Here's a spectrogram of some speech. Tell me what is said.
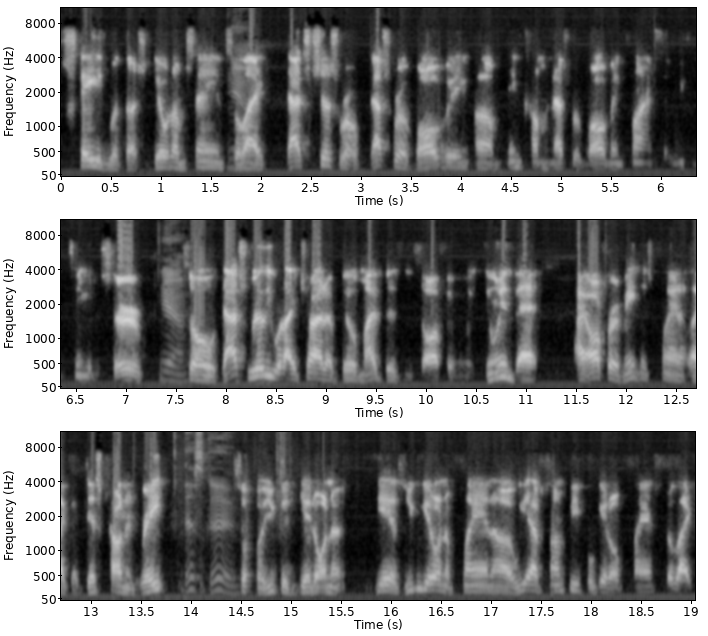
stayed with us. You know what I'm saying? So like that's just re- that's revolving um, income and that's revolving clients that we continue to serve. Yeah. So that's really what I try to build my business off. And with doing that, I offer a maintenance plan at like a discounted rate. That's good. So you could get on a yes, you can get on a plan. Uh, we have some people get on plans for like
